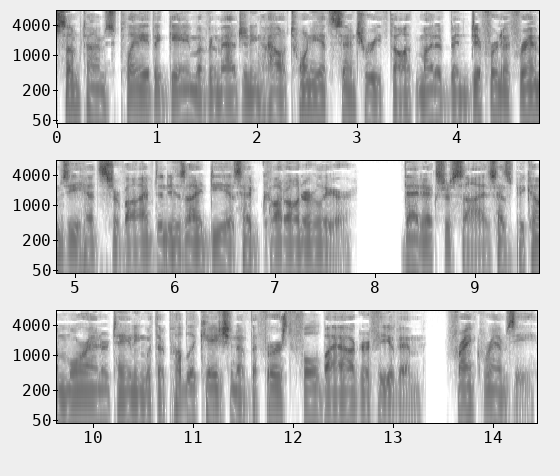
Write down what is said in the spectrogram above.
sometimes play the game of imagining how 20th century thought might have been different if Ramsey had survived and his ideas had caught on earlier. That exercise has become more entertaining with the publication of the first full biography of him, Frank Ramsey,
